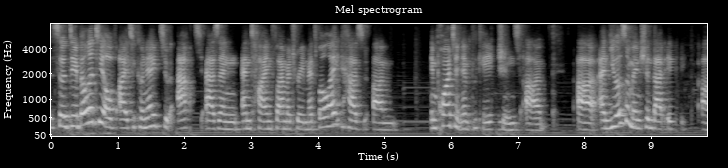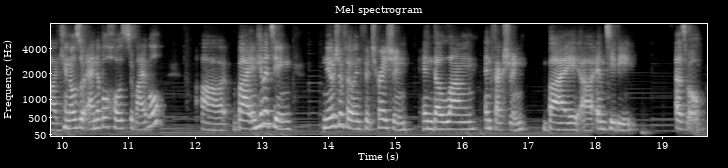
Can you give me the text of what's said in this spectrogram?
so the ability of itaconate to act as an anti-inflammatory metabolite has um, important implications. Uh, uh, and you also mentioned that it uh, can also enable host survival by inhibiting neutrophil infiltration in the lung infection by uh, MTB as well.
